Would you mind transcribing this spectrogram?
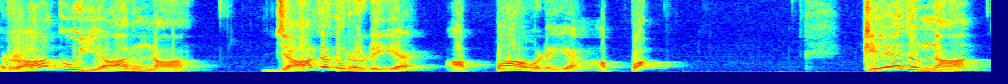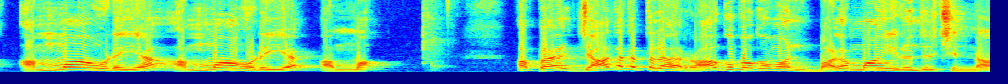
ராகு யாருன்னா ஜாதகருடைய அப்பாவுடைய அப்பா. கேதுன்னா அம்மாவுடைய அம்மாவுடைய அம்மா. அப்போ ஜாதகத்தில் ராகு பகவான் பலமாக இருந்துருச்சுன்னா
